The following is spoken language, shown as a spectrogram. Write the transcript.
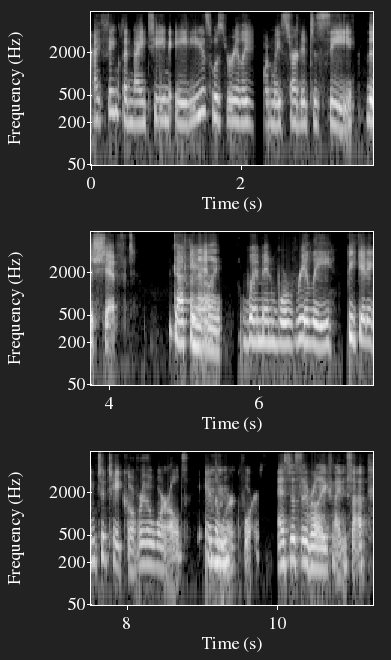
I think the 1980s was really when we started to see the shift. Definitely. Women were really beginning to take over the world in the Mhm. workforce. It's just a really exciting stuff.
